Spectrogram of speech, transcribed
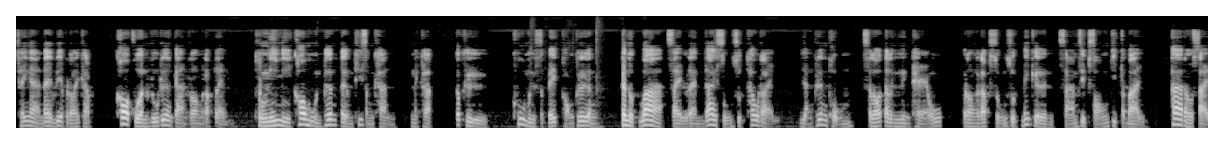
ใช้งานได้เรียบร้อยครับ ข้อควรรู้เรื่องการรองรับแรมตรงนี้มีข้อมูลเพิ่มเติมที่สำคัญนะครับก็คือคู่มือสเปคของเครื่องกำหนดว่าใส่แรมได้สูงสุดเท่าไหร่ อย่างเครื่องผมสล็อตตารางหนึ่งแถว รองรับสูงสุดไม่เกิน 32กิกะไบต์ถ้าเราใส่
